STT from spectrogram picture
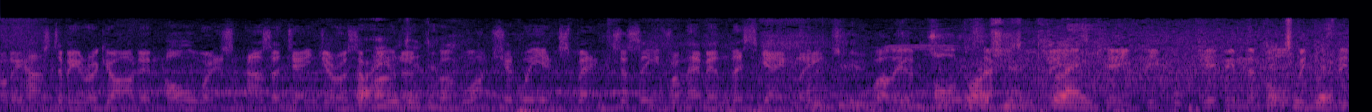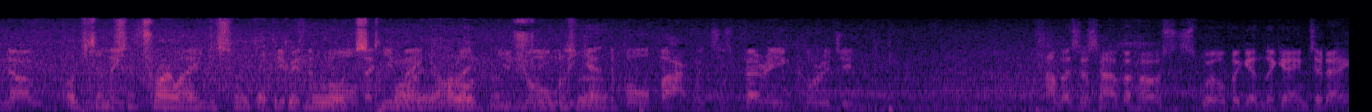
But he has to be regarded always as a dangerous Right, here we opponent. But what should we expect to see from him in this game, Lee? Well, he'll ball Right, possession he's play. People give him the Get ball to because win. they know Obviously, I'm he just gonna try and just so I get the good him the ball, rewards tomorrow make that a I'll run. open on You stream normally as get the ball back, which is very encouraging. And this is how the hosts will begin the game today.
